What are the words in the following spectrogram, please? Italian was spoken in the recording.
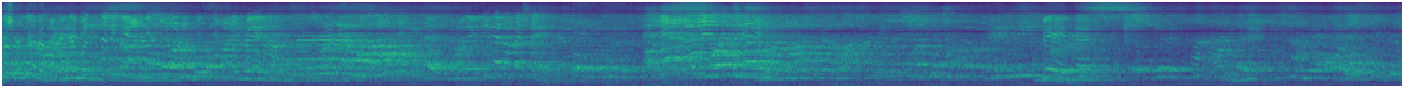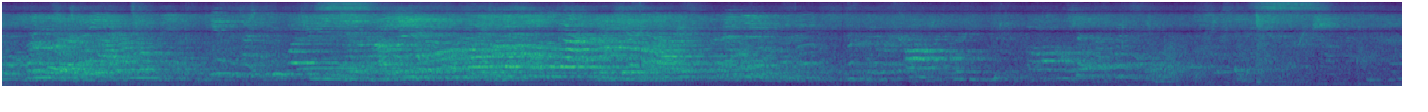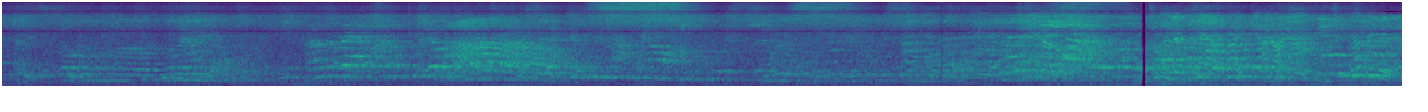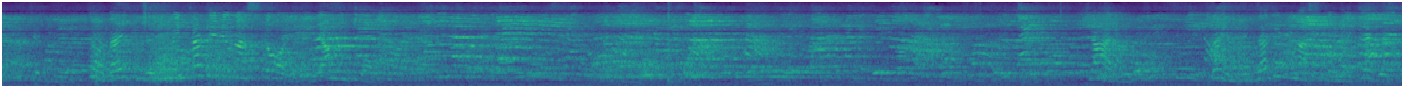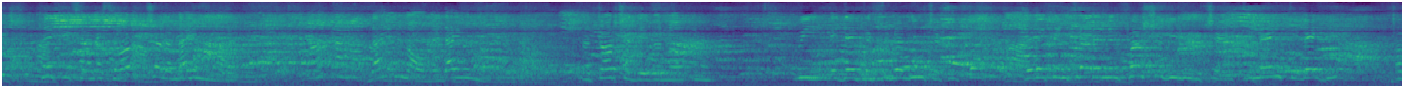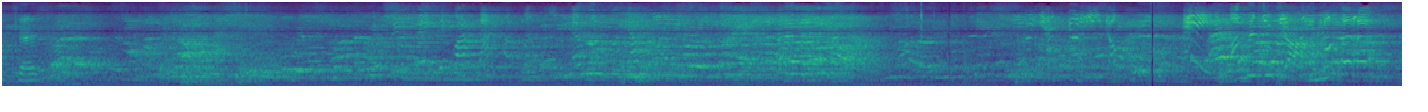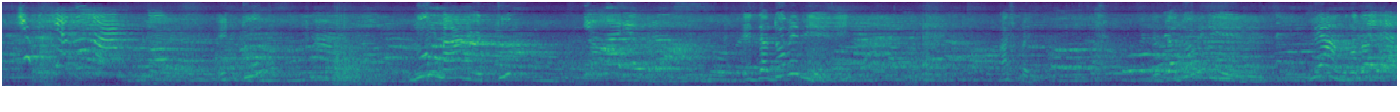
真正的朋友们 No, vai pure. Inventatevi una storia, vediamo un po'. Chiara, dai, inventatevi una storia. Chi è quel personaggio? C'è chi c'ha la torcia, la Dai un nome. Dai un nome, dai un nome. La torcia devono... Qui vedete sulla luce, sul fa- dovete entrare nel fascio di luce, altrimenti vedi? Ok. E tu? Io Mario Bros. E da dove vieni? Aspetta. E da dove vieni? Leandro, da dove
